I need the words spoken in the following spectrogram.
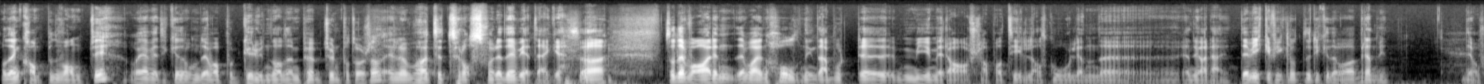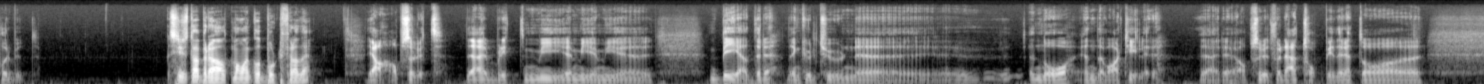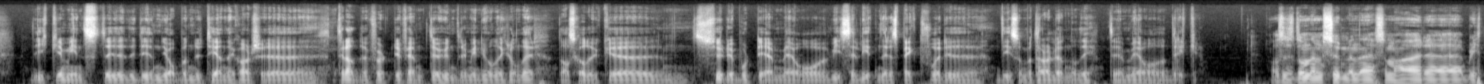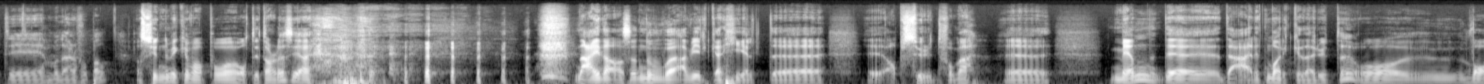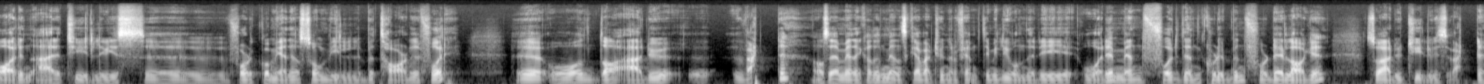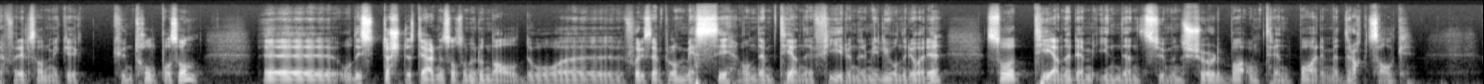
Og den kampen vant vi. Og jeg vet ikke om det var pga. den pubturen på torsdag, eller om det var til tross for det. Det vet jeg ikke. Så, så det, var en, det var en holdning der borte mye mer avslappa til alkohol enn eh, enn vi har her. Det vi ikke fikk lov til å drikke, det var brennevin. Det var forbudt. Syns det er bra at man har gått bort fra det? Ja, absolutt. Det er blitt mye, mye, mye bedre, den kulturen, eh, nå enn det var tidligere. Det er eh, absolutt, for det er toppidrett, og ikke minst i den jobben du tjener kanskje 30-40-50-100 millioner kroner. Da skal du ikke surre bort det med å vise liten respekt for eh, de som betaler lønna di, med å drikke. Hva syns du om de summene som har eh, blitt i moderne fotball? Ja, synd de ikke var på 80-tallet, sier jeg. Nei da, altså noe er- virker helt uh, absurd for meg. Eh, men det, det er et marked der ute, og varen er tydeligvis eh, folk og media som vil betale for. Eh, og da er du eh, verdt det. Altså Jeg mener ikke at et menneske er verdt 150 millioner i året, men for den klubben, for det laget, så er du tydeligvis verdt det. For ellers hadde de ikke kunnet holde på sånn. Og de største stjernene, sånn som Ronaldo uh, f.eks. og Messi, om de tjener 400 millioner i året, så tjener de inn den summen sjøl ba, omtrent bare med draktsalg.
